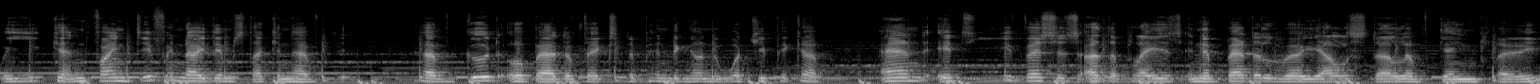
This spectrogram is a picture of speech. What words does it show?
where you can find different items that can have have good or bad effects depending on what you pick up. And it's versus other players in a battle royale style of gameplay.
